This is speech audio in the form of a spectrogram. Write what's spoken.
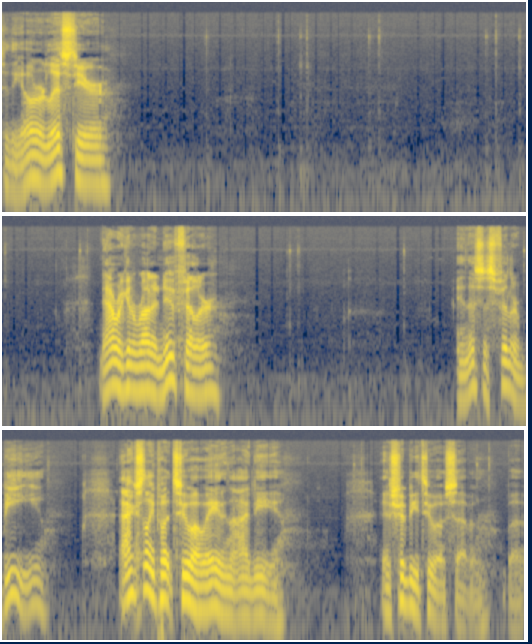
to the owner list here. Now we're going to run a new filler. And this is filler B. I accidentally put 208 in the ID. It should be 207, but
